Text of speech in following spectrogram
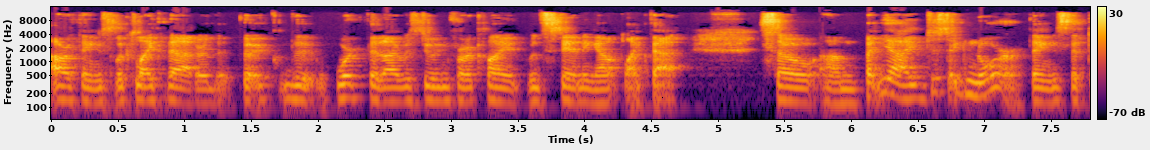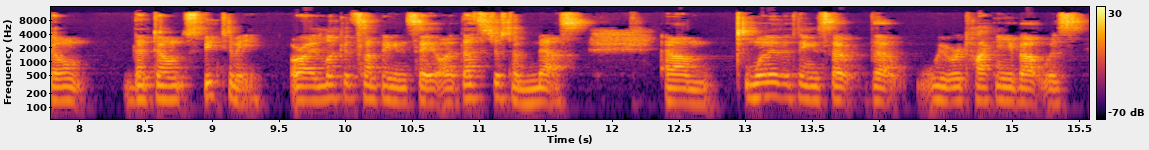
our things looked like that, or that the, the work that I was doing for a client was standing out like that. So, um, but yeah, I just ignore things that don't that don't speak to me, or I look at something and say, "Oh, that's just a mess." Um, one of the things that that we were talking about was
